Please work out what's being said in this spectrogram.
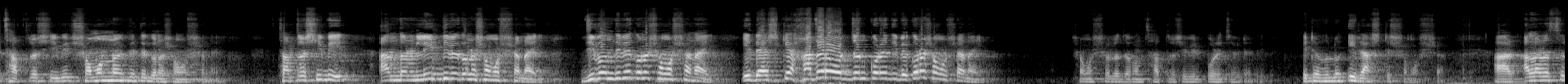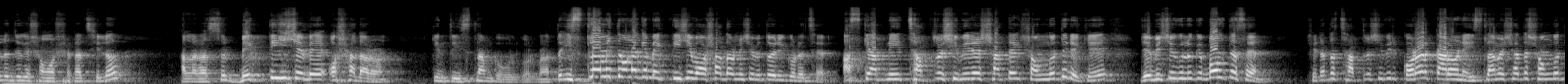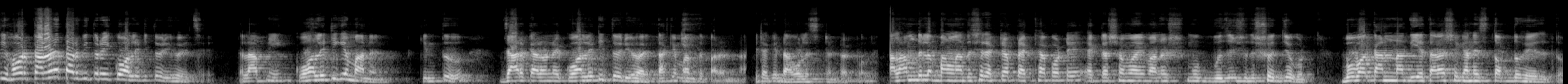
ছাত্র শিবির সমন্বয় হইতে কোনো সমস্যা নাই। ছাত্র শিবির আন্দোলন লিড দিবে কোনো সমস্যা নাই। জীবন দিবে কোনো সমস্যা নাই। এই দেশকে হাজারো অর্জন করে দিবে কোনো সমস্যা নাই। সমস্যা হলো যখন ছাত্র শিবির পরিচয়টা দিবে। এটা হলো এই রাষ্ট্রের সমস্যা। আর আল্লাহ রাসুলের যুগে সমস্যাটা ছিল, আল্লাহ রাসুল ব্যক্তি হিসেবে অসাধারণ, কিন্তু ইসলাম কবুল করবে না। তো ইসলামই তো ওনাকে ব্যক্তি হিসেবে অসাধারণ হিসেবে তৈরি করেছেন। আজকে আপনি ছাত্র শিবিরের সাথে সঙ্গতি রেখে যে বিষয়গুলোকে বলতেছেন সেটা তো ছাত্র শিবির করার কারণে, ইসলামের সাথে সঙ্গতি হওয়ার কারণে তার ভিতরে এই কোয়ালিটি তৈরি হয়েছে। তাহলে আপনি কোয়ালিটিকে মানেন, কিন্তু যার কারণে কোয়ালিটি তৈরি হয় তাকে মানতে পারেন না। এটাকে ডাবল স্ট্যান্ডার্ড বলে। আলহামদুলিল্লাহ, বাংলাদেশের একটা প্রেক্ষাপটে একটা সময় মানুষ মুখ বুঝে শুধু সহ্য করত। বোবা কান্না দিয়ে তারা সেখানে স্তব্ধ হয়ে যেত।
